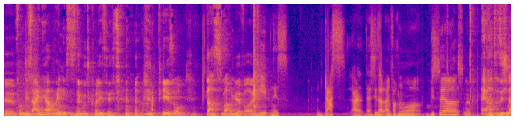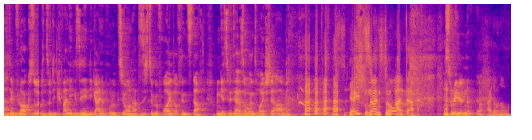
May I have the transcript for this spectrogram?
äh, vom Design her, aber wenigstens eine gute Qualität. Peso. Das machen wir für euch. Ergebnis. Das, äh, das ist halt einfach nur bisher. passt nicht. Er hatte sich nach dem Vlog so, so die Quali gesehen, die geile Produktion, hatte sich so gefreut auf den Stuff und jetzt wird er so enttäuscht, der Arme. Ja, ist das so, Alter. Ist real, ne? Ja. I don't know.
